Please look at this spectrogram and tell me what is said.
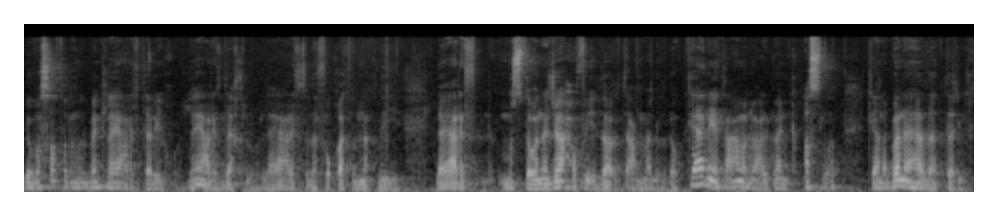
ببساطة أن البنك لا يعرف تاريخه لا يعرف دخله لا يعرف تدفقاته النقدية لا يعرف مستوى نجاحه في إدارة أعماله. لو كان يتعامل مع البنك أصلا كان بنى هذا التاريخ.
